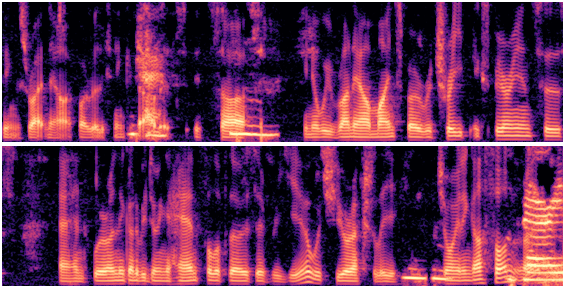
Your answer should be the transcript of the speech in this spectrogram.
things right now if i really think about okay it. It's uh Mm. you know we run our mindspo retreat experiences and we're only going to be doing a handful of those every year which you're actually Mhm. joining us on uh, very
